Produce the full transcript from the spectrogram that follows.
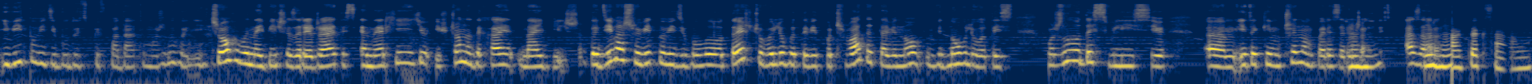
і відповіді будуть співпадати, можливо, ні. Чого ви найбільше заряджаєтесь енергією і що надихає найбільше? Тоді вашою відповіддю було те, що ви любите відпочивати та відно- відновлюватись, можливо, десь в лісі, ем, і таким чином перезаряджатись. А зараз Мгм. Так, так само.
